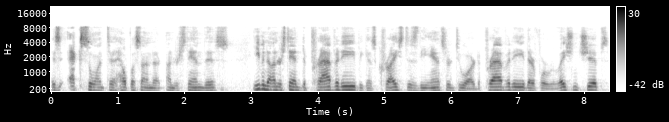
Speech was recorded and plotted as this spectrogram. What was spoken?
is excellent to help us under, understand this. even to understand depravity, because Christ is the answer to our depravity, therefore relationships.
